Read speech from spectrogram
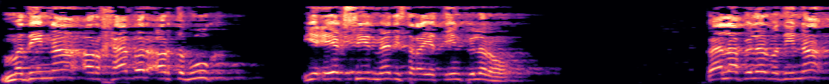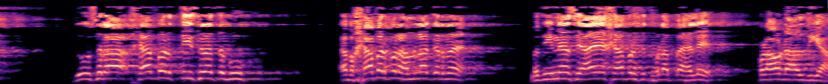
مدینہ اور خیبر اور تبوک یہ ایک سیٹ میں جس طرح یہ تین پلر ہوں۔ پہلا پلر مدینہ، دوسرا خیبر، تیسرا تبوک۔ اب خیبر پر حملہ کرنا ہے۔ مدینہ سے آئے، خیبر سے تھوڑا پہلے پڑاؤ ڈال دیا۔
